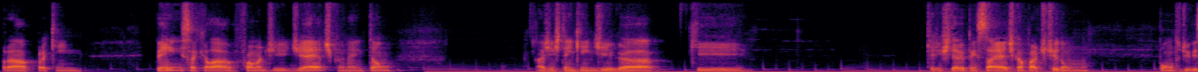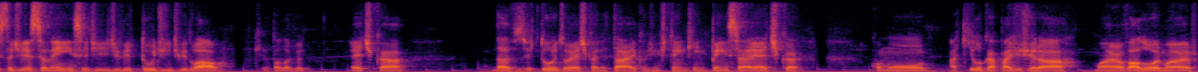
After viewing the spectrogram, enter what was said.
para quem pensa aquela forma de, de ética, né? Então, a gente tem quem diga que que a gente deve pensar ética a partir de um ponto de vista de excelência, de, de virtude individual, que é a tal da ética das virtudes ou ética aretaica. A gente tem quem pense a ética como aquilo capaz de gerar maior valor, maior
